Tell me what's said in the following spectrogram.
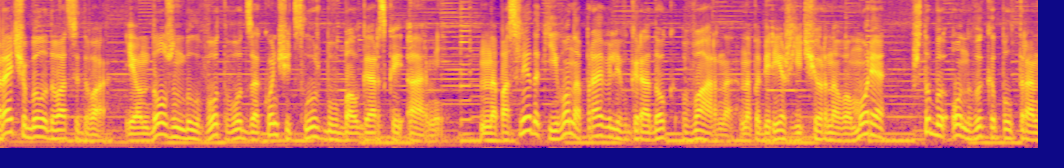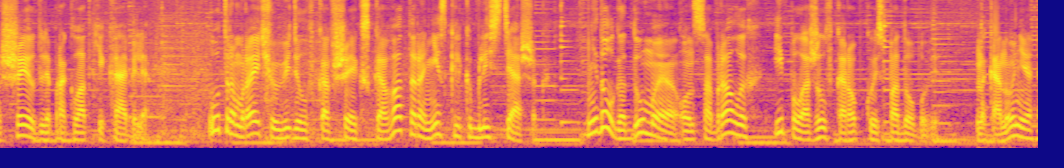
Райчу было 22, и он должен был вот-вот закончить службу в болгарской армии. Напоследок его направили в городок Варна на побережье Черного моря, чтобы он выкопал траншею для прокладки кабеля. Утром Райчи увидел в ковше экскаватора несколько блестяшек. Недолго думая, он собрал их и положил в коробку из-под обуви. Накануне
